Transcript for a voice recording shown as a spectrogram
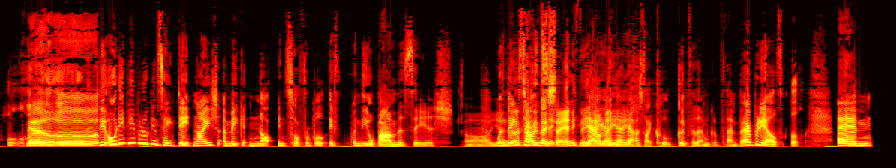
the only people who can say date night and make it not insufferable if when the Obamas say it. Oh, yeah. when they start they say- anything. Yeah, yeah, yeah, yeah. I was like, cool, good for them, good for them. But everybody else, ugh. um,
